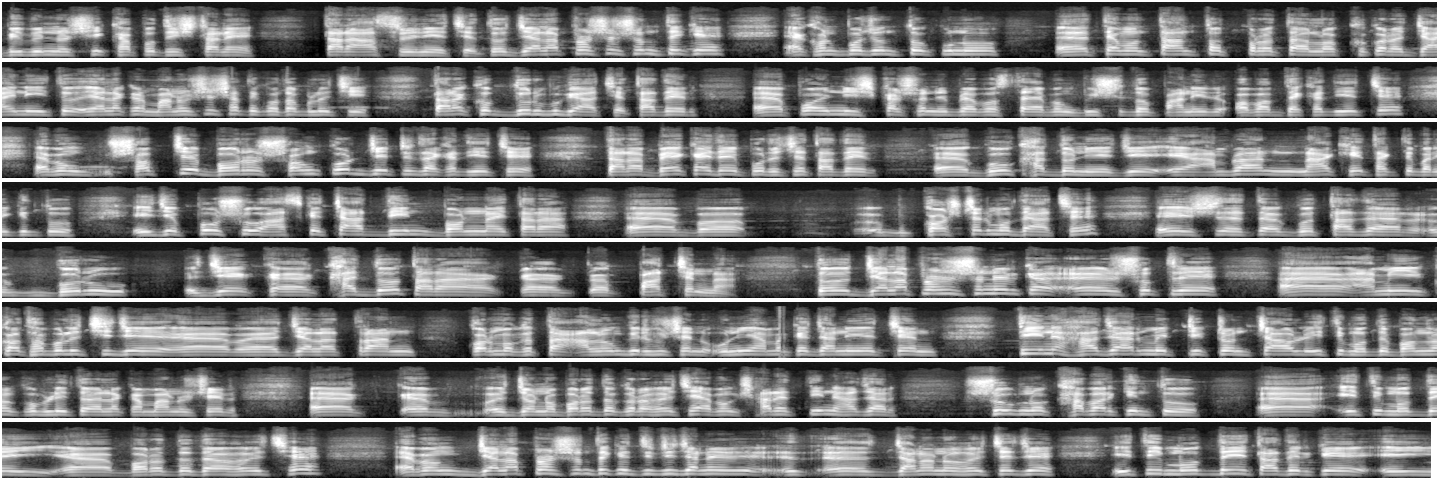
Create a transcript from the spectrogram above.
বিভিন্ন শিক্ষা প্রতিষ্ঠানে তারা আশ্রয় নিয়েছে। তো জেলা প্রশাসন থেকে এখন পর্যন্ত কোনো তেমন তান তৎপরতা লক্ষ্য করা যায়নি। তো এলাকার মানুষের সাথে কথা বলেছি তারা খুব দুর্ভোগে আছে। তাদের পয় নিষ্কাশনের ব্যবস্থা এবং বিশুদ্ধ পানির অভাব দেখা দিয়েছে এবং সবচেয়ে বড় সংকট যেটা দেখা দিয়েছে তারা বেকায়দায় পড়েছে তাদের আহ, গোখাদ্য নিয়ে যে আমরা না খেয়ে থাকতে পারি কিন্তু এই যে পশু আজকে চার দিন বন্যায় তারা কষ্টের মধ্যে আছে। এই গো- তাদের গরু যে খাদ্য তারা পাচ্ছেন না। তো জেলা প্রশাসনের সূত্রে আমি কথা বলেছি যে জেলা ত্রাণ কর্মকর্তা আলমগীর হোসেন, উনি আমাকে জানিয়েছেন, তিন হাজার মেট্রিক টন চাউল ইতিমধ্যে বন্যা কবলিত এলাকা মানুষের জন্য বরাদ্দ করা হয়েছে এবং সাড়ে তিন হাজার শুকনো খাবার কিন্তু ইতিমধ্যেই বরাদ্দ দেওয়া হয়েছে। এবং জেলা প্রশাসন থেকে যেটি জানে জানানো হয়েছে যে, ইতিমধ্যেই তাদেরকে এই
